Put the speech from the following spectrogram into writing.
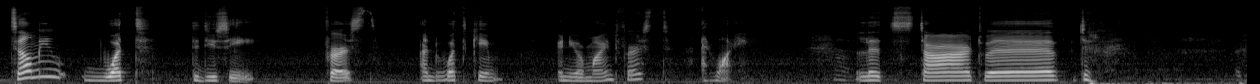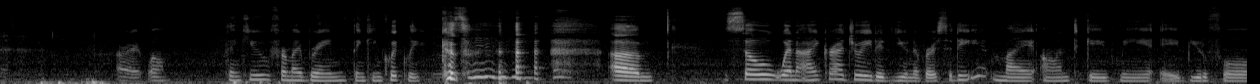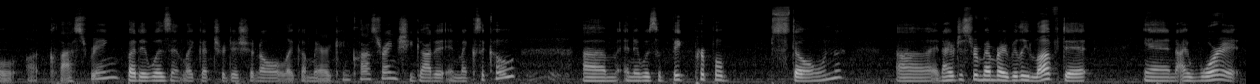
Tell me what did you see first and what came in your mind first and why. Let's start with Jennifer. okay. All right. Well, thank you for my brain thinking quickly. Cause, um, so when I graduated university, my aunt gave me a beautiful uh, class ring, but it wasn't like a traditional like American class ring. She got it in Mexico, um, and it was a big purple stone. Uh, and I just remember I really loved it, and I wore it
